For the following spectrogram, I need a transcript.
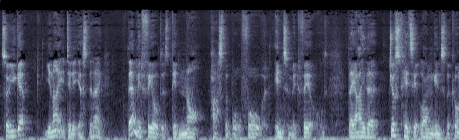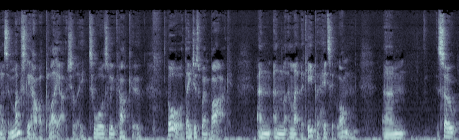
So you get United did it yesterday. Their midfielders did not pass the ball forward into midfield. They either just hit it long into the corners and mostly out of play actually towards Lukaku, or they just went back and and, and let the keeper hit it long. Um, so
